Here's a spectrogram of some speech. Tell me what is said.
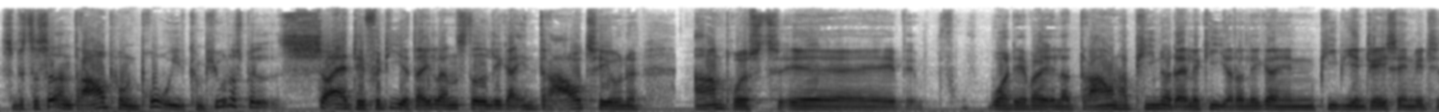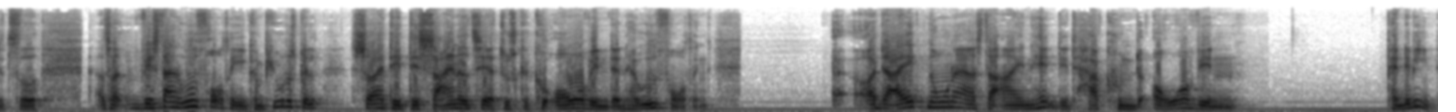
Så hvis der sidder en drage på en bro i et computerspil, så er det fordi, at der et eller andet sted ligger en dragetævende armbryst, øh, whatever, eller dragen har peanut allergi, og der ligger en PB&J sandwich et sted. Altså, hvis der er en udfordring i computerspil, så er det designet til, at du skal kunne overvinde den her udfordring. Og der er ikke nogen af os, der egenhændigt har kunnet overvinde pandemien.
